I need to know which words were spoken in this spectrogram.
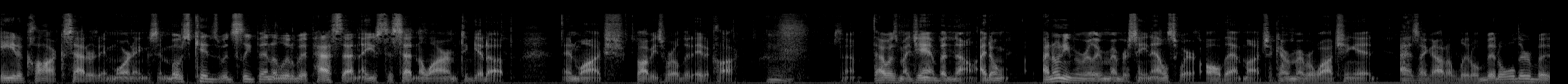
eight o'clock Saturday mornings, and most kids would sleep in a little bit past that. And I used to set an alarm to get up and watch Bobby's World at eight o'clock. Hmm. So that was my jam. But no, I don't. I don't even really remember Saint Elsewhere all that much. Like I remember watching it as I got a little bit older, but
